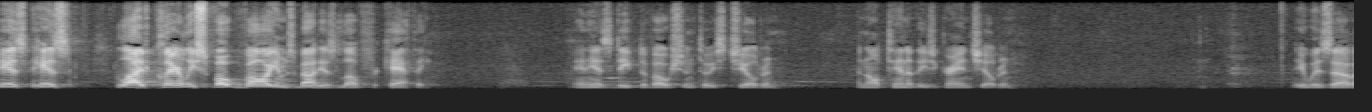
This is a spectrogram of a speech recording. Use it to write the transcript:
his, his life clearly spoke volumes about his love for Kathy and his deep devotion to his children and all 10 of these grandchildren. It was uh,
